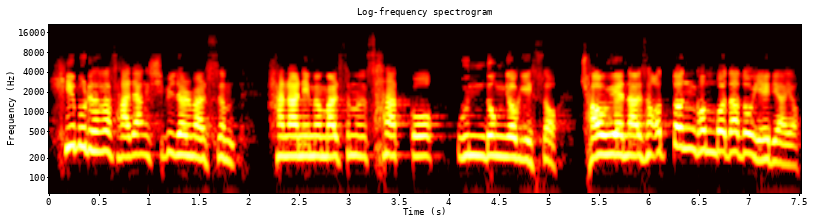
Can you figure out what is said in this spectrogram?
히브리서 4장 12절 말씀 하나님의 말씀은 살았고 운동력이 있어 좌우의 날선 어떤 것보다도 예리하여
